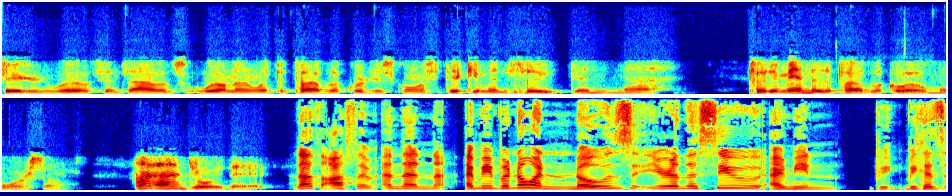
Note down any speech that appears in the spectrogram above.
figured, well, since I was well known with the public, we're just going to stick him in a suit and uh, put him into the public a little more. So I, I enjoy that. That's awesome. And then, I mean, but no one knows you're in the suit. I mean, because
